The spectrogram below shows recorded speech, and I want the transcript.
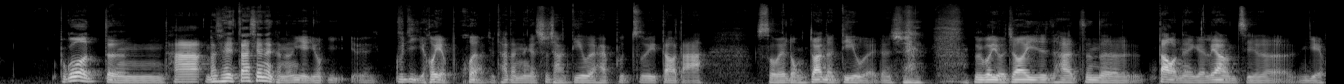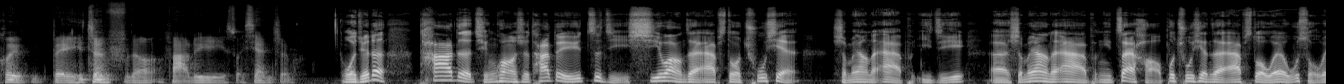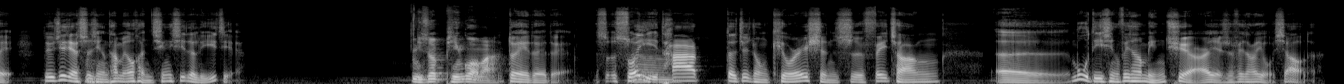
不过等他，而且它现在可能也用，也估计以后也不会啊，就它的那个市场地位还不足以到达。所谓垄断的地位，但是 如果有朝一日它真的到那个量级了，也会被政府的法律所限制我觉得他的情况是他对于自己希望在 App Store 出现什么样的 App，以及呃什么样的 App，你再好不出现在 App Store 我也无所谓。对于这件事情，他们有很清晰的理解。你说苹果吗？对对对，所所以他的这种 curation 是非常。呃，目的性非常明确，而也是非常有效的。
